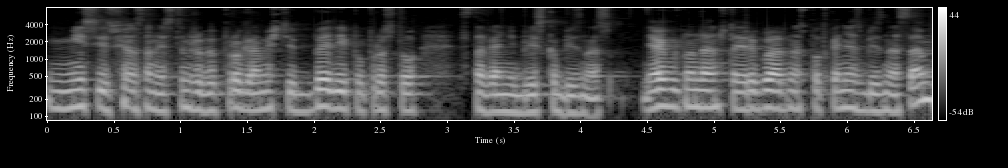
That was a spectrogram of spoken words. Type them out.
misji związanej z tym, żeby programiści byli po prostu stawiani blisko biznesu. Jak wyglądają tutaj regularne spotkania z biznesem?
